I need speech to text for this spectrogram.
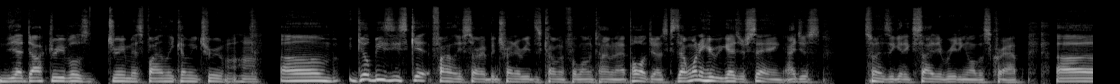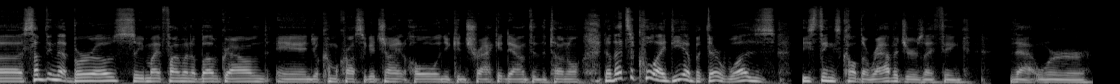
Yeah, Doctor Evil's dream is finally coming true. hmm Um, Gil Beezy skit. Finally, sorry, I've been trying to read this comment for a long time, and I apologize because I want to hear what you guys are saying. I just sometimes I get excited reading all this crap. Uh, something that burrows, so you might find one above ground, and you'll come across like a giant hole, and you can track it down through the tunnel. Now that's a cool idea, but there was these things called the Ravagers, I think, that were.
